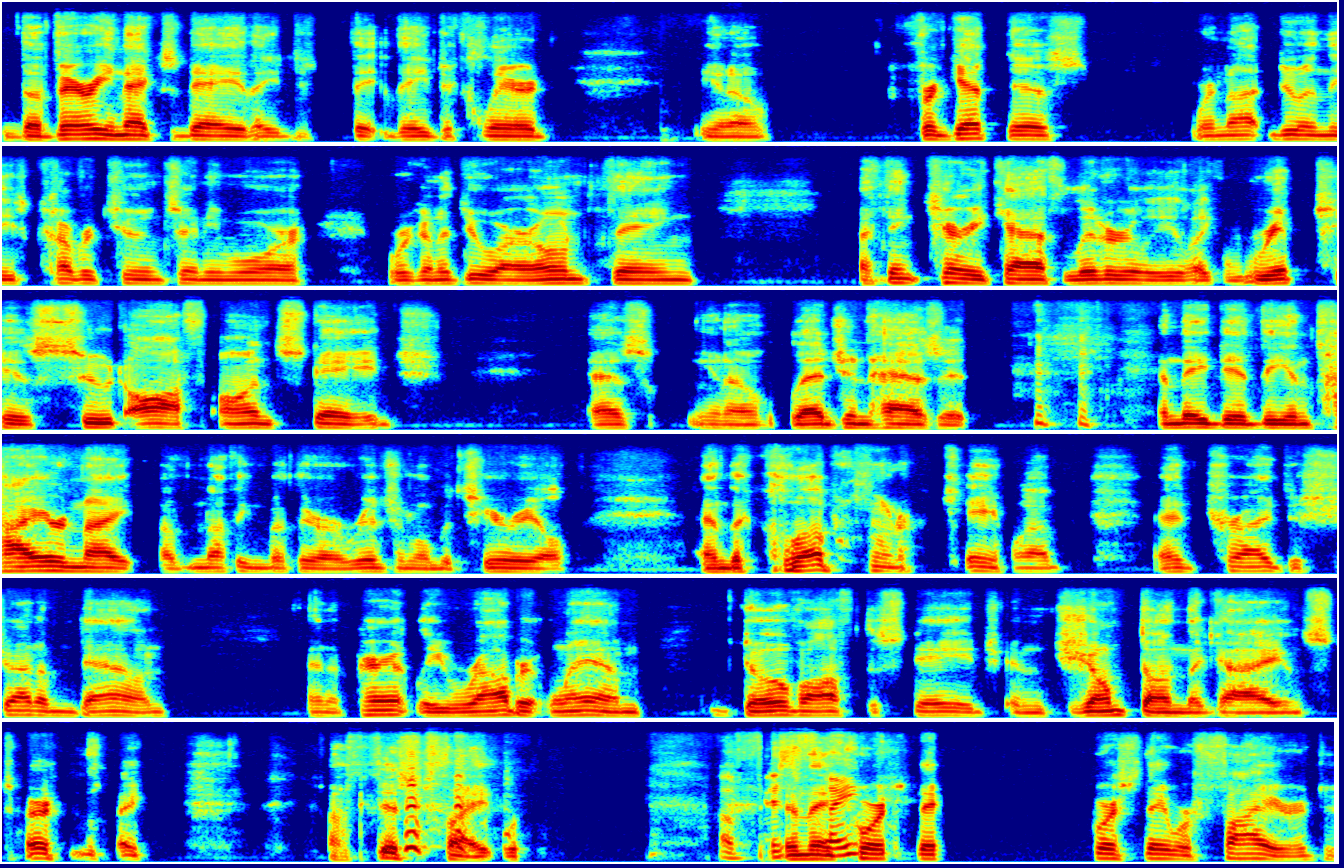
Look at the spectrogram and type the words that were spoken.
the very next day they, they they declared, you know, forget this, we're not doing these cover tunes anymore. We're going to do our own thing. I think Terry Kath literally like ripped his suit off on stage as you know, legend has it. and they did the entire night of nothing but their original material. And the club owner came up and tried to shut them down. And apparently, Robert Lamm dove off the stage and jumped on the guy and started like a fist fight. a fist and then, of course, they, of course, they were fired.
